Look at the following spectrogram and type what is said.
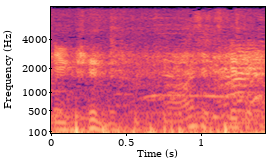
マていくけで。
